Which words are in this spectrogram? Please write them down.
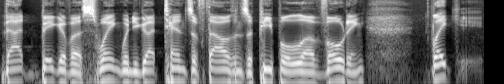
that big of a swing when you got tens of thousands of people uh, voting. Like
